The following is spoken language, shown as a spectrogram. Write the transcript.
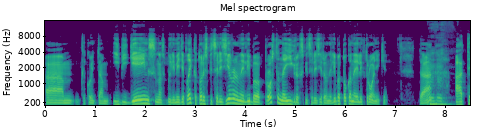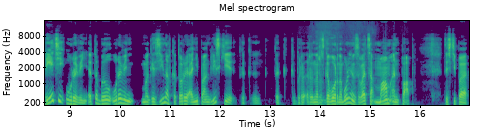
Um, какой-нибудь там EB Games, у нас были Mediaplay, которые специализированы либо просто на играх специализированы, либо только на электронике. Да? Mm-hmm. А третий уровень, это был уровень магазинов, которые они по-английски, как, э, как, как бы на разговорном уровне называются mom and pop. То есть, типа,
